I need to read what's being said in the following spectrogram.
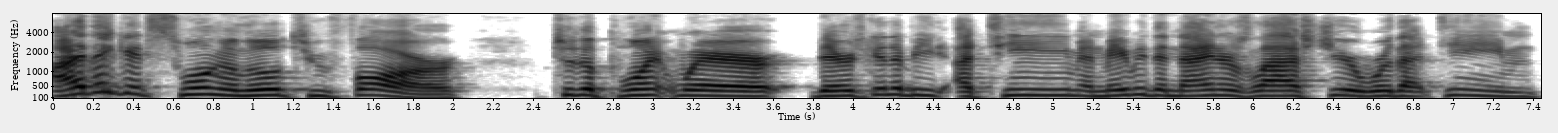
I think it's swung a little too far to the point where there's going to be a team, and maybe the Niners last year were that team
